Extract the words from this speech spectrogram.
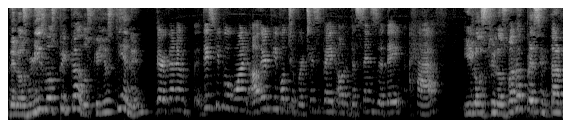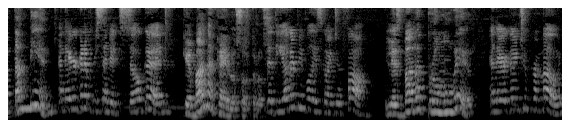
de los mismos pecados que ellos tienen. They're gonna these people want other people to participate on the sins that they have. Y los, se los van a presentar tan bien and they're gonna present it so good que van a caer los otros. that the other people is going to fall. Y les van a promover and they're going to promote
